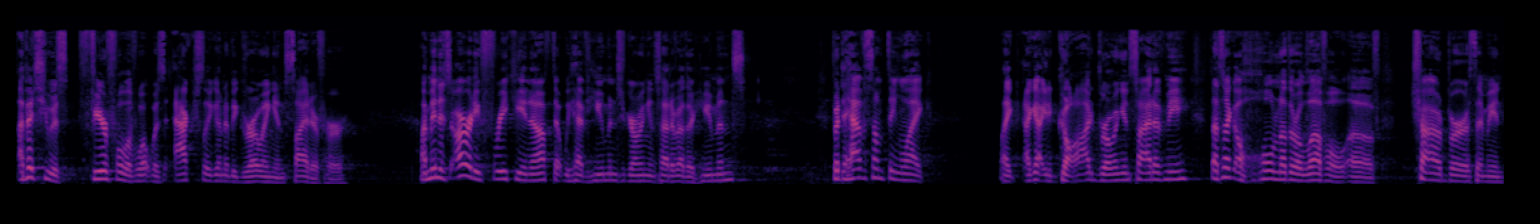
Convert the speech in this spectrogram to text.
I bet she was fearful of what was actually going to be growing inside of her. I mean, it's already freaky enough that we have humans growing inside of other humans. But to have something like, like I got God growing inside of me, that's like a whole nother level of childbirth. I mean,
